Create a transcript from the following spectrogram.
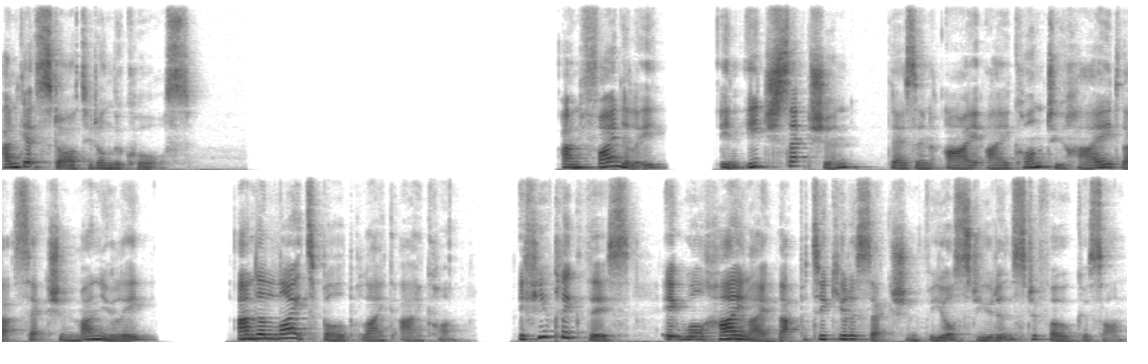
and get started on the course. And finally, in each section, there's an eye icon to hide that section manually and a light bulb-like icon. If you click this, it will highlight that particular section for your students to focus on.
